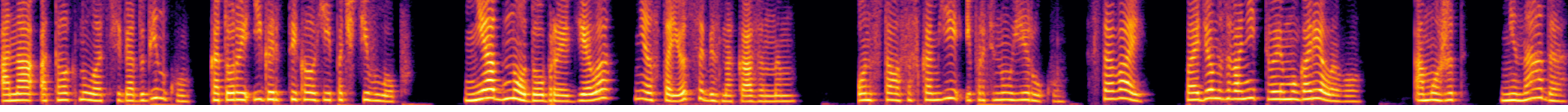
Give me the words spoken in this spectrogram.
Она оттолкнула от себя дубинку, которой Игорь тыкал ей почти в лоб. «Ни одно доброе дело не остается безнаказанным». Он встал со скамьи и протянул ей руку. «Вставай, пойдем звонить твоему Горелову». «А может, не надо?»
